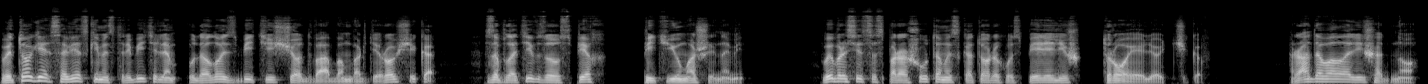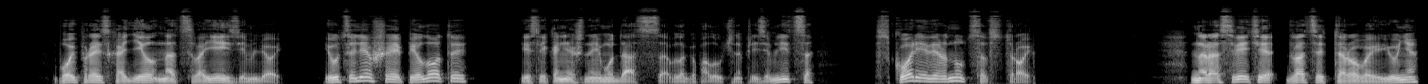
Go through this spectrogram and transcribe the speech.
В итоге советским истребителям удалось сбить еще два бомбардировщика, заплатив за успех пятью машинами. Выброситься с парашютом, из которых успели лишь трое летчиков. Радовало лишь одно – бой происходил над своей землей, и уцелевшие пилоты, если, конечно, им удастся благополучно приземлиться – вскоре вернуться в строй. На рассвете 22 июня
